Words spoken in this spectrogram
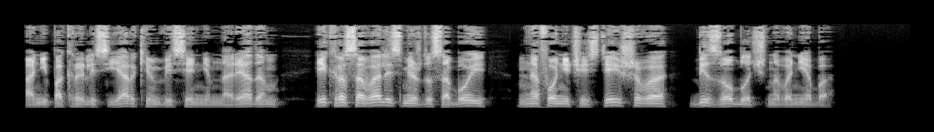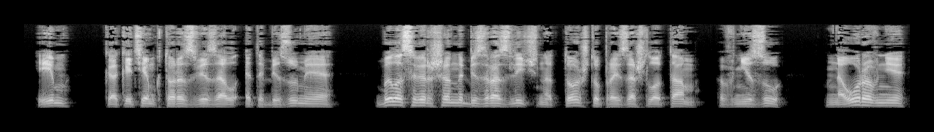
Они покрылись ярким весенним нарядом и красовались между собой на фоне чистейшего, безоблачного неба. Им, как и тем, кто развязал это безумие, было совершенно безразлично то, что произошло там, внизу, на уровне,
